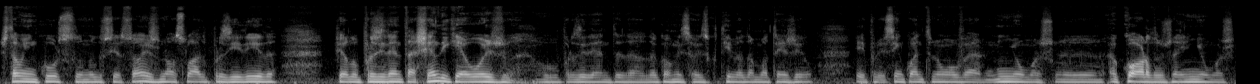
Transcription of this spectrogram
estão em curso negociações, do nosso lado presidida pelo presidente Ascendi, que é hoje o presidente da, da Comissão Executiva da Motengil, e por isso, enquanto não houver nenhumas uh, acordos, nem nenhumas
